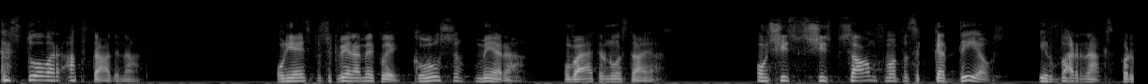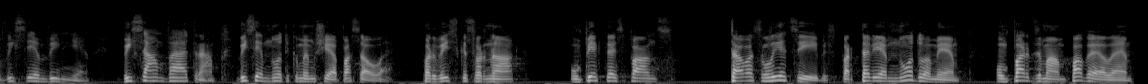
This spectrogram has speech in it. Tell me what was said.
Kas to var apstādināt? Un, ja es pasaku vienā mirklī, klusu mierā, un vētra nostājās. Un šis, šis psalms man pasaka, ka Dievs ir varnāks par visiem viņiem, visām vētrām, visiem notikumiem šajā pasaulē, par visu, kas var nākt. Un piektais pants - tavas liecības par taviem nodomiem un paredzamām pavēlēm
